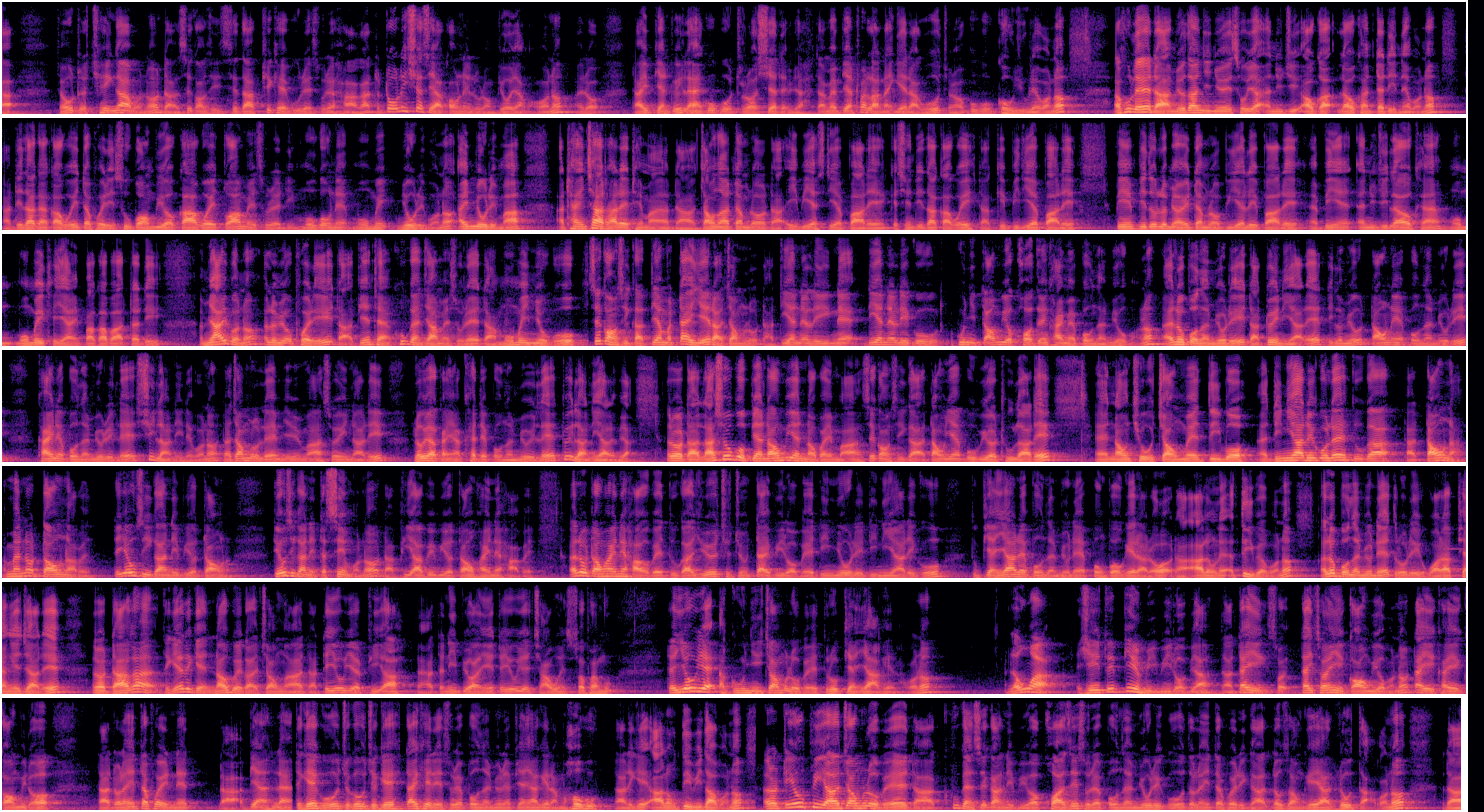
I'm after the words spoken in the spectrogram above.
ကျွန်တော်တို့တစ်ချိန်ကပေါ့နော်ဒါစစ်ကောင်စီစစ်သားဖြစ်ခဲ့ဘူးတယ်ဆိုတဲ့ဟာကတော်တော်လေးရှက်စရာကောင်းတယ်လို့တော့ပြောရမှာပေါ့နော်အဲ့တော့ဒါကြီးပြန်တွေးလိုက်ရင်ကိုယ့်ကိုယ်တော်တော်ရှက်တယ်ဗျာဒါပေမဲ့ပြန်ထွက်လာနိုင်ခဲ့တာကိုကျွန်တော်ကိုယ့်ကိုယ်ဂုဏ်ယူတယ်ပေါ့နော် အခုလဲဒါအမျိုးသားညီညွတ်ရေးအစိုးရ NUG အောက်ကလောက်ခံတက်တွေနဲ့ပေါ့နော်ဒါဒေသခံကာကွယ်ရေးတပ်ဖွဲ့တွေစုပေါင်းပြီးတော့ကာကွယ်သွားမယ်ဆိုတဲ့ဒီမိုးကုန်းနဲ့မိုးမိတ်မျိုးတွေပေါ့နော်အဲ့မျိုးတွေမှာအထိုင်ချထားတဲ့အထင်မှာဒါចောင်းသားတက်မတော်ဒါ ABS တရပါတယ်ကချင်ဒေသကာကွယ်ရေးဒါ KPDF ပါတယ်ပြီးရင်ပြည်သူ့လွတ်မြောက်ရေးတပ်မတော် PLA ပါတယ်အဲပြီးရင် NUG လောက်ခံမိုးမိုးမိတ်ခရိုင်ပကပတက်တွေအများကြီးပေါ့နော်အဲ့လိုမျိုးအဖွဲ့တွေဒါအပြင်းထန်ခုခံကြမယ်ဆိုတဲ့ဒါမိုးမိတ်မျိုးကိုစစ်ကောင်စီကပြန်မတိုက်ရဲတာကြောင့်မလို့ဒါ DNL နဲ့ DNL ကိုအကူအညီတောင်းပြီးတော့ခေါ်သွင်းခိုင်းမဲ့ပုံစံမျိုးပေါ့နော်အဲ့လိုပုံစံမျိုးတွေဒါတွေ့နေရတယ်ဒီလိုမျိုးတောင်းတဲ့ပုံစံမျိုးတွေခိုင်းတဲ့ပုံစံမျိုးတွေလည်းရှိလာနေတယ်ပေါ့နော်ဒါကြောင့်မလို့လည်းမြေပြင်မှာဆွေးနွေးတာတွေလောက်ရကန်ရခက်တဲ့ပုံစံမျိုးတွေလည်းတွေ့လာနေရတယ်ဗျအဲ့တော့ဒါလာရှိုးကိုပြန်တောင်းပြီးတဲ့နောက်ပိုင်းမှာစစ်ကောင်စီကအတောင်းရမ်းပို့ပြီးတော့ထူလာတယ်အဲနောင်ချိုကြောင်မဲတီဘောအဲဒီနေရာတွေကိုလည်းသူကဒါတောင်းတာအမှန်တော့တောင်းတာပဲတရုတ်စီကနေပြီးတော့တောင်းတာ တရုတ်စီကနေတဆင့်ပေါ့နော်ဒါ PR ပေးပြီးတော့တောင်းခိုင်းတဲ့ဟာပဲအဲ့လိုတောင်းခိုင်းတဲ့ဟာကိုပဲသူကရွရွချွတ်ချွတ်တိုက်ပြီးတော့ပဲဒီမျိုးတွေဒီနေရာတွေကိုသူပြန်ရတဲ့ပုံစံမျိုးနဲ့ပုံပေါ်ခဲ့တာတော့ဒါအားလုံးလည်းအတိပဲပေါ့နော်အဲ့လိုပုံစံမျိုးနဲ့သူတို့တွေဝါဒဖြန့်ခဲ့ကြတယ်အဲ့တော့ဒါကတကယ်တကယ်နောက်ဘက်ကအကြောင်းကဒါတရုတ်ရဲ့ PR ဒါတနည်းပြောရရင်တရုတ်ရဲ့ဂျားဝင်ဆွတ်ဖက်မှုတရုတ်ရဲ့အကူအညီကြောင့်မလို့ပဲသူတို့ပြန်ရခဲ့တာပေါ့နော်လုံးဝအရေးသွေးပြည့်မိပြီးတော့ဗျာဒါတိုက်ရိုက်ဆွဲတိုက်ဆွမ်းရင်ကောင်းပြီးတော့ဗောနော်တိုက်ရိုက်ခိုက်ရင်ကောင်းပြီးတော့ဒါဒေါ်လာရင်းတက်ဖွဲ့တွေနဲ့ ဒါအပြန်အလှန်တကယ်ကိုကြကုတ်ကြကဲတိုက်ခဲ့တယ်ဆိုတဲ့ပုံစံမျိုးနဲ့ပြန်ရခဲ့တာမဟုတ်ဘူးဒါတကယ်အားလုံးသိပြီးသားပေါ့နော်အဲ့တော့တရုတ်ဖီအားကြောင့်မလို့ပဲဒါခုခံစစ်ကနေပြီးတော့ခွာစစ်ဆိုတဲ့ပုံစံမျိုးတွေကိုဒေါ်လာရင်းတက်ဖွဲ့တွေကလှုပ်ဆောင်ခဲ့ရလို့တာပေါ့နော်ဒါ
